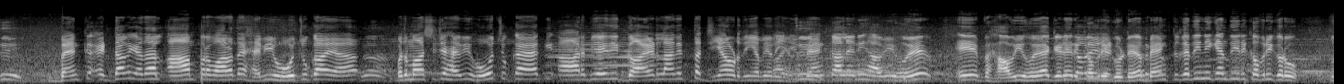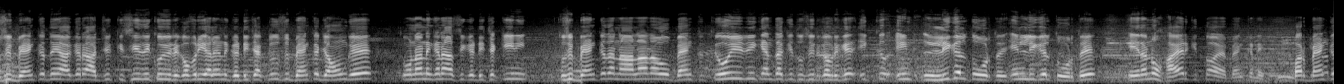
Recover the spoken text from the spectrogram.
ਜੀ। ਬੈਂਕ ਐਡਾ ਕੁ ਜ਼ਿਆਦਾ ਆਮ ਪਰਿਵਾਰਾਂ ਤੇ ਹੈਵੀ ਹੋ ਚੁੱਕਾ ਆ ਬਦਮਾਸ਼ੀ 'ਚ ਹੈਵੀ ਹੋ ਚੁੱਕਾ ਹੈ ਕਿ ਆਰਬੀਆਈ ਦੀ ਗਾਈਡਲਾਈਨ ਦੀ ਧੱਜੀਆਂ ਉੜਦੀਆਂ ਪਈਆਂ ਨੇ ਬੈਂਕ ਵਾਲੇ ਨਹੀਂ ਹਾਵੀ ਹੋਏ ਇਹ ਹਾਵੀ ਹੋਇਆ ਜਿਹੜੇ ਰਿਕਵਰੀ ਗੁੱਡ ਹੈ ਬੈਂਕ ਕਦੀ ਨਹੀਂ ਕਹਿੰਦੀ ਰਿਕਵਰੀ ਕਰੋ। ਤੁਸੀਂ ਬੈਂਕ ਦੇ ਅਗਰ ਅੱਜ ਕਿਸੇ ਦੀ ਕੋਈ ਰਿਕਵਰੀ ਵਾਲੇ ਨੇ ਗੱਡੀ ਚੱਕ ਲਈ ਤੁਸੀਂ ਬੈਂਕ ਜਾਓਗੇ ਤਾਂ ਉਹਨਾਂ ਨੇ ਕਹਿਣਾ ਅਸੀਂ ਗੱਡੀ ਚੱਕੀ ਨਹੀਂ। ਤੁਸੀਂ ਬੈਂਕ ਦਾ ਨਾਂ ਨਾ ਲਓ ਬੈਂਕ ਕੋਈ ਨਹੀਂ ਕਹਿੰਦਾ ਕਿ ਤੁਸੀਂ ਰਿਕਵਰੀ ਕਰ ਇੱਕ ਲੀਗਲ ਤੌਰ ਤੇ ਇਨਲੀਗਲ ਤੌਰ ਤੇ ਇਹਨਾਂ ਨੂੰ ਹਾਇਰ ਕੀਤਾ ਹੋਇਆ ਬੈਂਕ ਨੇ। ਪਰ ਬੈਂਕ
